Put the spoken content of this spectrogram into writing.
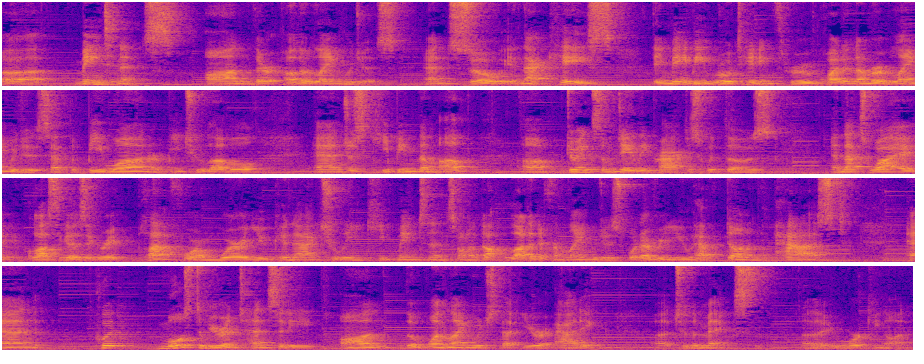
uh, maintenance on their other languages. And so in that case, they may be rotating through quite a number of languages at the B1 or B2 level and just keeping them up, uh, doing some daily practice with those. And that's why Glossika is a great platform where you can actually keep maintenance on a lot of different languages, whatever you have done in the past, and put most of your intensity on the one language that you're adding uh, to the mix uh, that you're working on.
